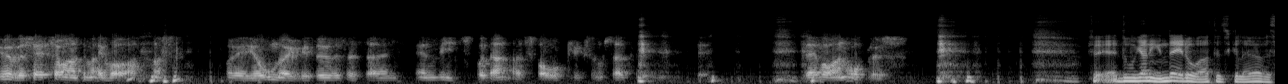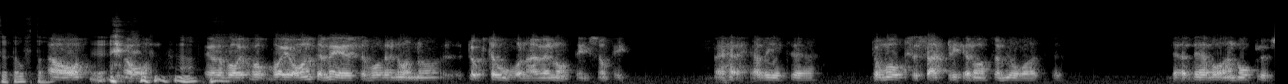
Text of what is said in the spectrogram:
Översätt sa han till mig bara. Och det är ju omöjligt att översätta en, en vits på ett annat språk liksom. Så att, det, det var han hopplös. För, drog han in dig då att du skulle översätta ofta? Ja, ja. Ja. Var, var, jag inte med så var det någon av doktorerna eller någonting som fick... Men Jag vet, eh, de har också sagt likadant som jag att eh, där, där var han hopplös.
